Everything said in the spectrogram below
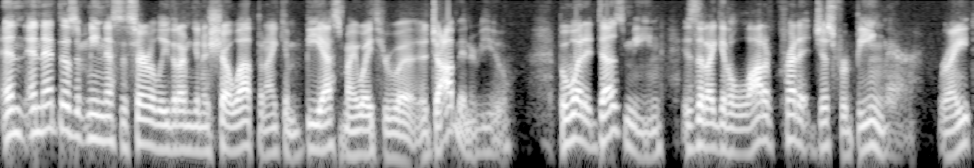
And and that doesn't mean necessarily that I'm going to show up and I can BS my way through a, a job interview. But what it does mean is that I get a lot of credit just for being there, right?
